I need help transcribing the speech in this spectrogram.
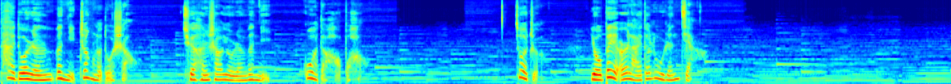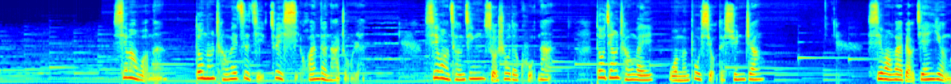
太多人问你挣了多少，却很少有人问你过得好不好。作者：有备而来的路人甲。希望我们都能成为自己最喜欢的那种人。希望曾经所受的苦难，都将成为我们不朽的勋章。希望外表坚硬，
